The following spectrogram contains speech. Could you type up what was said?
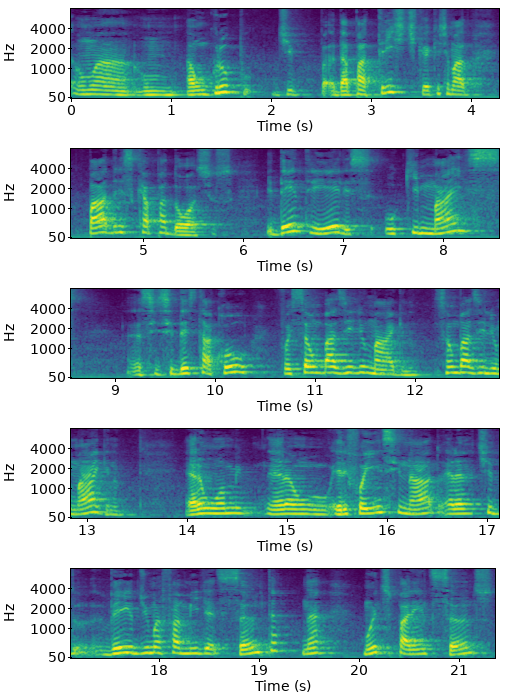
uma, um, há um grupo de, da patrística que é chamado Padres Capadócios. E dentre eles, o que mais assim, se destacou foi São Basílio Magno. São Basílio Magno era um homem, era um, ele foi ensinado, era tido, veio de uma família santa, né? Muitos parentes santos,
